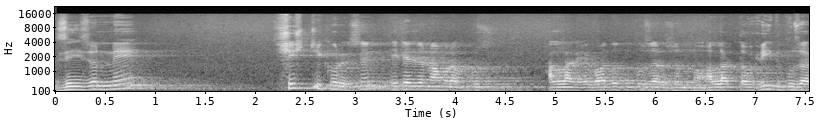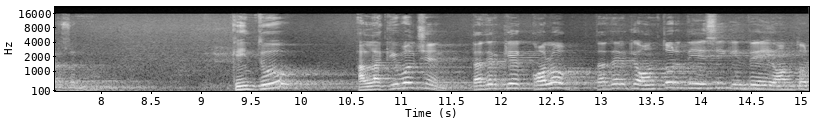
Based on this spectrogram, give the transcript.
যেই জন্যে সৃষ্টি করেছেন, এটা যেন আমরা বুঝি, আল্লাহর এবাদত বোঝার জন্য, আল্লাহর তৌহিদ বোঝার জন্য। কিন্তু আল্লাহ কি বলছেন? তাদেরকে কলব, তাদেরকে অন্তর দিয়েছি, কিন্তু এই অন্তর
